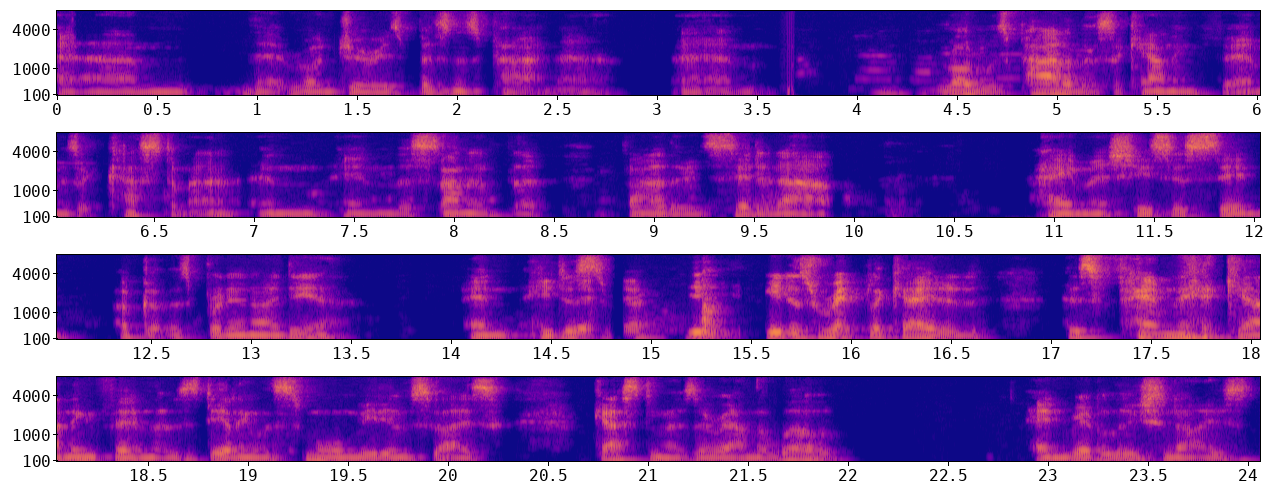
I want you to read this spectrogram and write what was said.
um, that Rod Drury's business partner. Um, Rod was part of this accounting firm as a customer, and and the son of the father had set it up. Hamish, he just said, "I've got this brilliant idea," and he just yeah, yeah. He, he just replicated his family accounting firm that was dealing with small, medium-sized customers around the world and revolutionized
